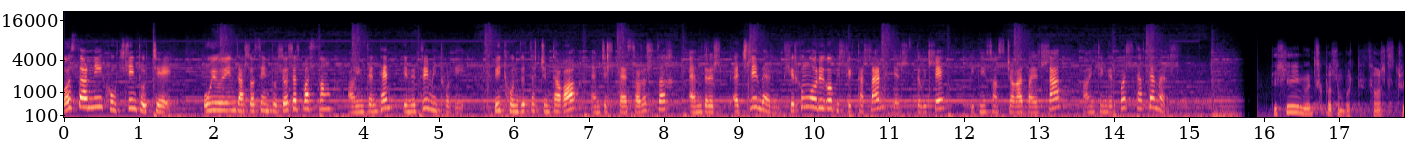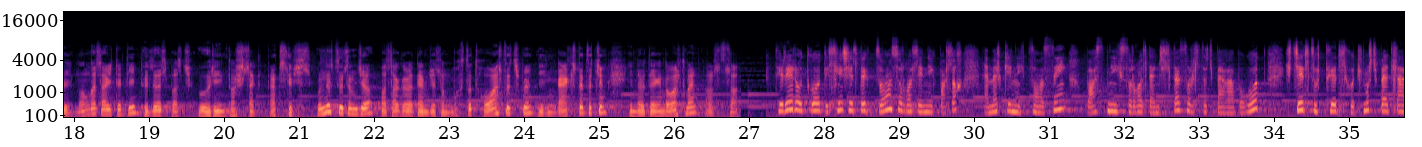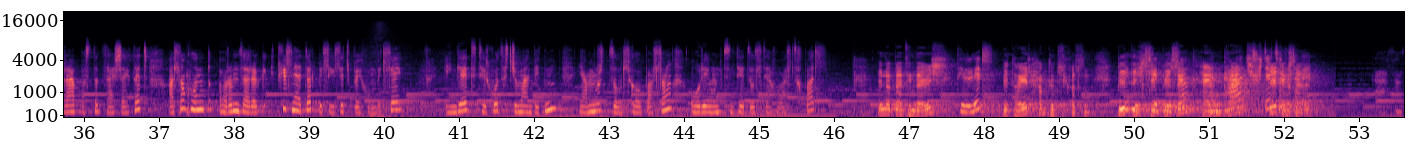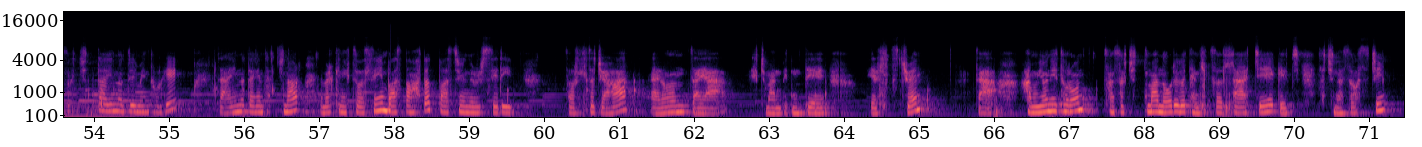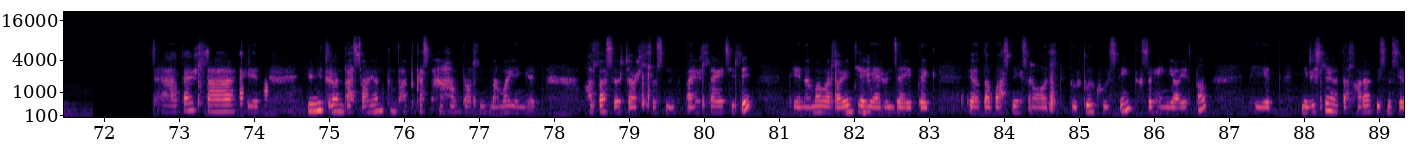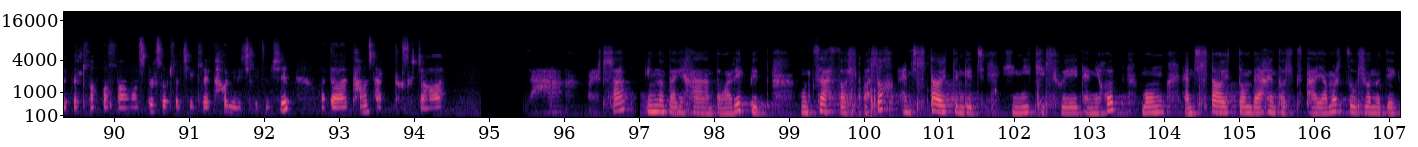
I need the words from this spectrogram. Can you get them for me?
Улс орны хөгжлийн төвчээ. Үе үеийн залуусын төлөөлөл болсон оюутан танд өнөөдрийн мэд хүргэе. Бид хүндэт зочинтойгоо амжилттай суралцах, амьдралд, ажлын байранд хэрхэн өөрийгөө бэлтгэх талаар ярилцдаг билээ. Биднийг сонсож байгаад баярлалаа. Оюутан гэр бүл тавтай морил. Дэлхийн өнцөг болон бүрт суралцж буй Монгол оюутнуудын төлөөлөл болж өөрийн туршлага, дадал дэвшил, үнэт зөвлөмжөө блогороо дамжуулан бусдад хуваалцаж буй нэгэн гайхалтай зочин энэ удаагийн дугаарт маань оролцлоо. Тэрээр өдгөө дэлхийн шилдэг 100 сургуулийн нэг болох Америкийн нэгдсэн улсын Бостны их сургуульд амжилттай суралцж байгаа бөгөөд хичээл зүтгэл хөдөлмөрч байдлаараа бусдад цаашаагдаж олон хүнд урам зориг, ихтгэл найдвар бэлгэлж буй хүн билээ. Ингээд тэрхүү зочин маань бидэнд ямар зөвлөгөө болон өөрийн үндсэнтэй зүйлсээ хуваалцах бол Энэ удаа тэнд авиш. тэргэл Бид хоёр хамт хөдлөх болно. Бид эхлээд билэн харин та чигтэж ангалаарай. За сонсогчдоо энэ өдрийн мэнд хүргэе. За энэ удаагийн зочноор Америк нэгдсэн улсын Бостон хотод Boston University-д суралцж байгаа Ариун Заяа гэгч маань бидэнтэй ярилцж байна. За хамгийн түрүүнд сонсогчд маань өөрийгөө танилцуулаач гэж зочноосоо хүсэж байна. За баярлалаа. Тэгээд юуны түрүүнд бас оюутан подкастын хамт олонд намайг ингээд холоос урьж оролцуулсан баярлалаа гэж хэлье. Тэгээ намайг бол оюун тягийн ариун зай гэдэг би одоо Босны сургуульд 4-р курсын төгсөг хангийн оюутан. Тэгээд мэрэгжлийн хувьд болохоор бизнесийн удирдлага болон онц төр судлал чиглэлээр давхар мэрэгжил эзэмшээд одоо 5 сард төгсөж байгаа. За баярлалаа. Энэ удаагийнхаа дугаарыг бид үндсэн асуулт болох амжилттай оюутан гэж хэнийг хэлэх вэ таны хувьд? Мөн амжилттай оюутан байхын тулд та ямар зөвлөгөөнүүдийг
